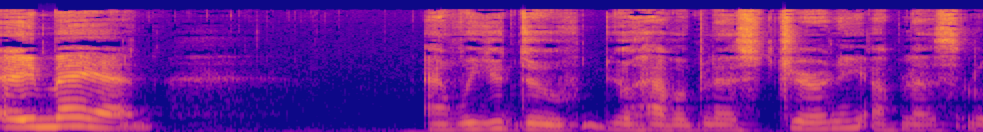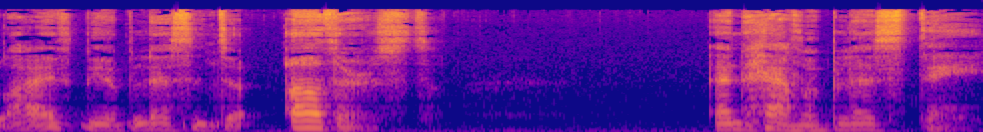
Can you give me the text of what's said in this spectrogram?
Amen. And when you do, you'll have a blessed journey, a blessed life, be a blessing to others, and have a blessed day.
